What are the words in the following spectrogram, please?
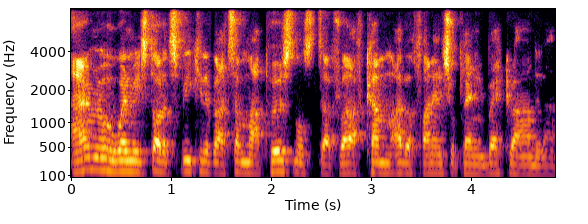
I remember when we started speaking about some of my personal stuff, right? I've come, I have a financial planning background and I,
